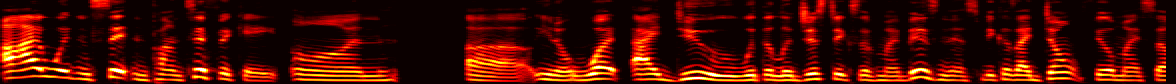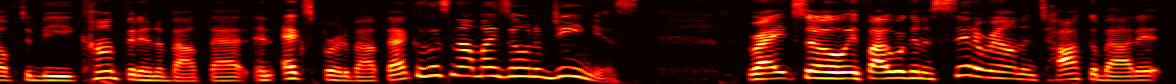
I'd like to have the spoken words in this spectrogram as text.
I wouldn't sit and pontificate on uh, you know, what I do with the logistics of my business because I don't feel myself to be confident about that and expert about that because it's not my zone of genius. Right. So if I were going to sit around and talk about it,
